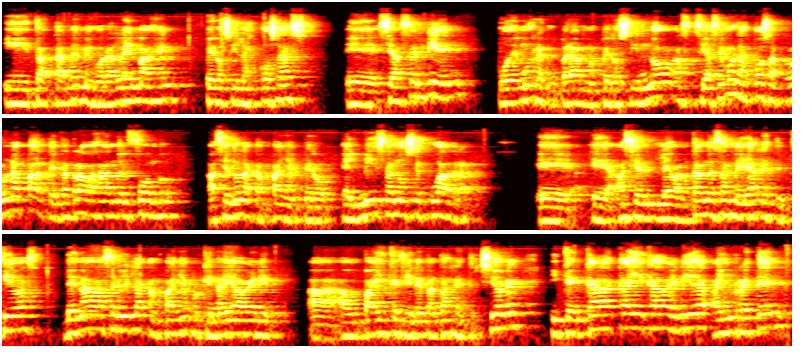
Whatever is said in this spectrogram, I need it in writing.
y tratar de mejorar la imagen, pero si las cosas se hacen bien, podemos recuperarnos. Pero si no, si hacemos las cosas por una parte, está trabajando el fondo haciendo la campaña, pero el MISA no se cuadra eh, eh, levantando esas medidas restrictivas, de nada va a servir la campaña porque nadie va a venir a, un país que tiene tantas restricciones y que en cada calle, cada avenida hay un retén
